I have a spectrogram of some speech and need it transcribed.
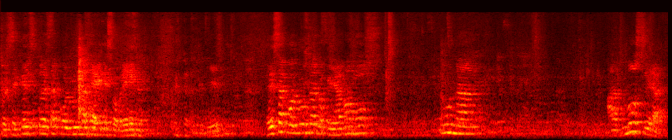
pues ejerce toda esta columna de aire sobre él. Esa columna es lo que llamamos una atmósfera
